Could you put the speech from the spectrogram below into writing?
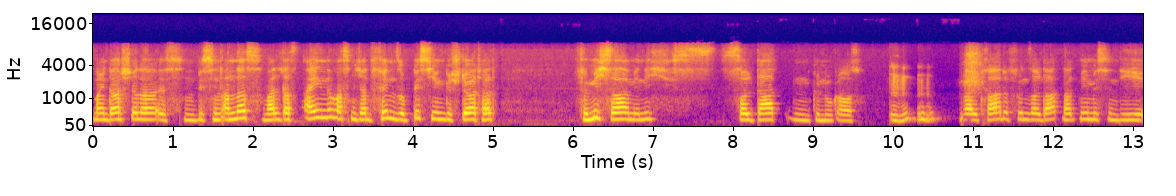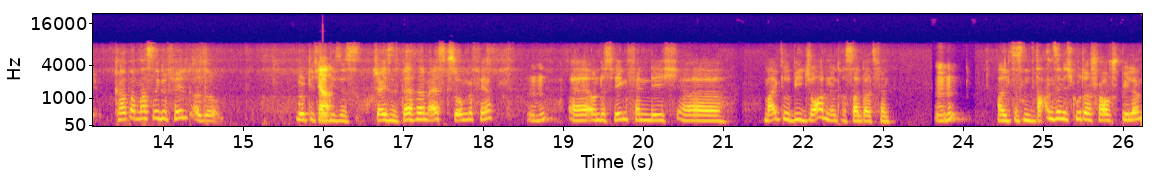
mein Darsteller ist ein bisschen anders, weil das eine, was mich an Finn so ein bisschen gestört hat, für mich sah er mir nicht Soldaten genug aus. Mhm, mh. Weil gerade für einen Soldaten hat mir ein bisschen die Körpermasse gefehlt, also wirklich ja. halt dieses Jason Statham-esque so ungefähr. Mhm. Äh, und deswegen fände ich äh, Michael B. Jordan interessant als Fan. Mhm. Weil es ist ein wahnsinnig guter Schauspieler.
